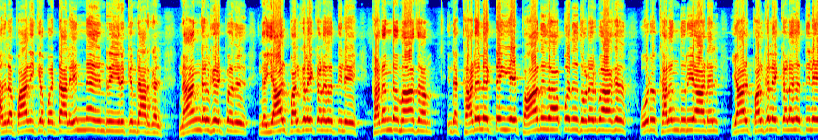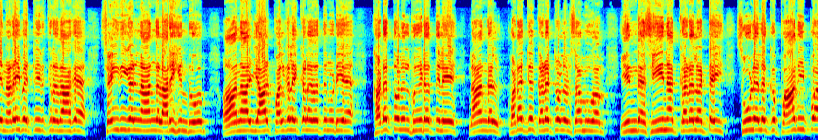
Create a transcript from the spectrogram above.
அதில் பாதிக்கப்பட்டால் என்ன என்று இருக்கின்றார்கள். நாங்கள் கேட்பது இந்த யாழ் பல்கலைக்கழகத்திலே கடந்த மாதம் இந்த கடலட்டையை பாதுகாப்பது தொடர்பாக ஒரு கலந்துரையாடல் யாழ் பல்கலைக்கழகத்திலே நடைபெற்றிருக்கிறதாக செய்திகள் நாங்கள் அறிகின்றோம். ஆனால் யாழ் பல்கலைக்கழகத்தினுடைய கடத்தொழில் பீடத்திலே நாங்கள் வடக்கு கடற்றொழில் சமூகம் இந்த சீன கடல் அட்டை சூழலுக்கு பாதிப்பா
